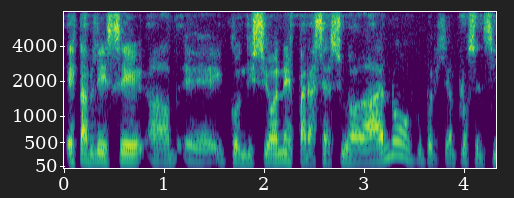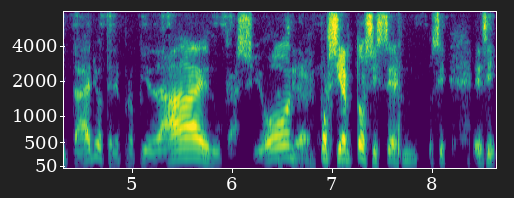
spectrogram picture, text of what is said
establece ah, condiciones para ser ciudadano, por ejemplo, censitario, tener propiedad, educación. Por cierto, si, se, si, si,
